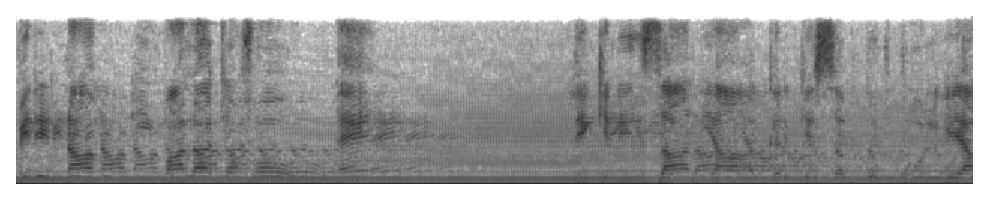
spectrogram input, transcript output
मेरे नाम की माला जपो, है? लेकिन इंसान यहाँ आकर के सब कुछ भूल गया।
